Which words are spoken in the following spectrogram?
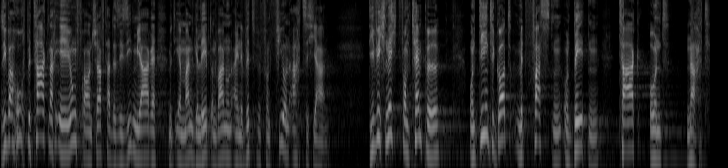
Sie war hochbetagt nach ihrer Jungfrauenschaft, hatte sie sieben Jahre mit ihrem Mann gelebt und war nun eine Witwe von 84 Jahren. Die wich nicht vom Tempel und diente Gott mit Fasten und Beten Tag und Nacht.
